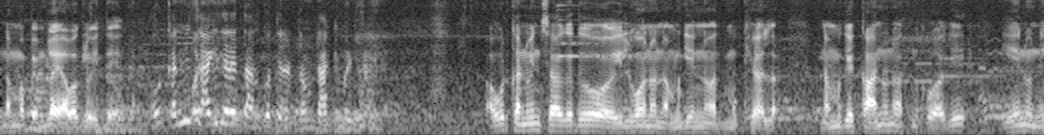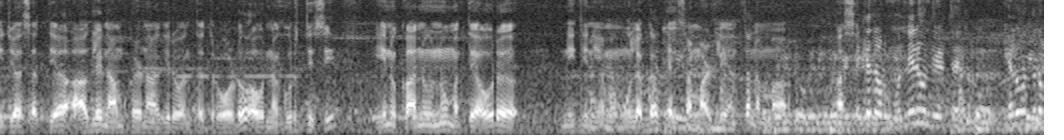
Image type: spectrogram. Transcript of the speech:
ನಮ್ಮ ಬೆಂಬಲ ಯಾವಾಗಲೂ ಇದ್ದೇ ಇದೆ. ಅವ್ರು ಕನ್ವಿನ್ಸ್ ಆಗೋದು ಇಲ್ವೋನೋ ಅನ್ನೋ ನಮಗೇನು ಅದು ಮುಖ್ಯ ಅಲ್ಲ. ನಮಗೆ ಕಾನೂನಾತ್ಮಕವಾಗಿ ಏನು ನಿಜ ಸತ್ಯ ಆಗಲೇ ನಾಮಕರಣ ಆಗಿರುವಂಥದ್ದು ರೋಡು ಅವ್ರನ್ನ ಗುರುತಿಸಿ ಏನು ಕಾನೂನು ಮತ್ತು ಅವರ ನೀತಿ ನಿಯಮ ಮೂಲಕ ಕೆಲಸ ಮಾಡಲಿ ಅಂತ ನಮ್ಮ ಆಸೆ. ಮೊನ್ನೆನೇ ಒಂದು ಹೇಳ್ತಾ ಇದ್ರು ಕೆಲವೊಂದನ್ನು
